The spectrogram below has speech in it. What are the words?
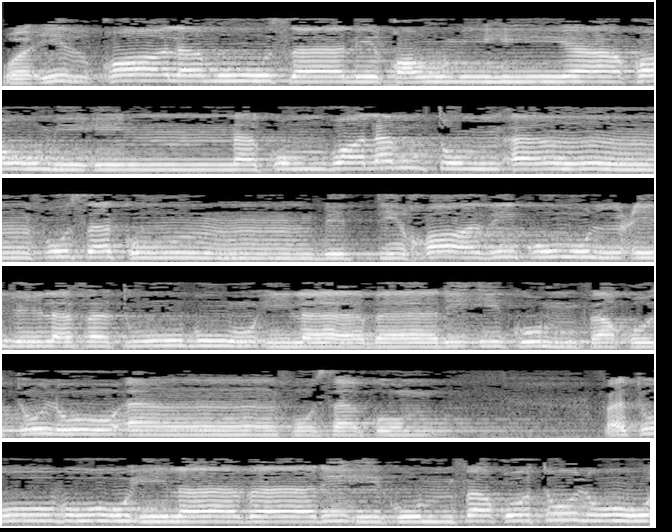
وإذ قال موسى لقومه يا قوم إنكم ظلمتم أنفسكم أنفسكم باتخاذكم العجل فتوبوا إلى بارئكم فاقتلوا أنفسكم فتوبوا إلى بارئكم فاقتلوا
